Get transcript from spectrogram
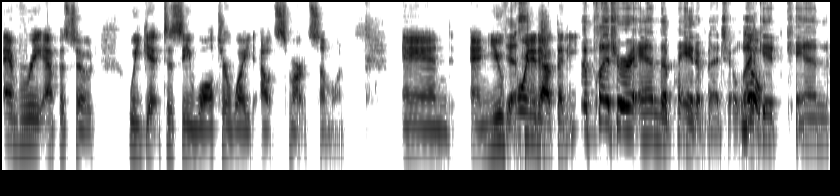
every episode we get to see Walter White outsmart someone. And and you've Yes. pointed out that he, The pleasure and the pain of that show. No. Like it can,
